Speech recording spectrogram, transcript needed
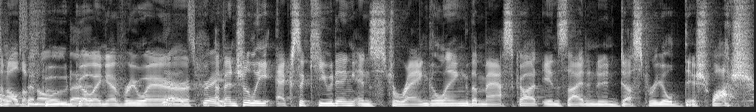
and all the of food that. going everywhere. Yeah, it's great. Eventually executing and strangling the mascot inside an industrial dishwasher.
